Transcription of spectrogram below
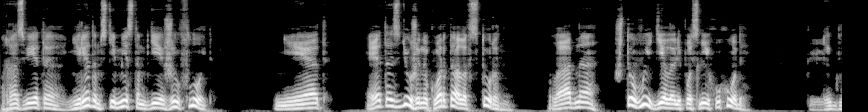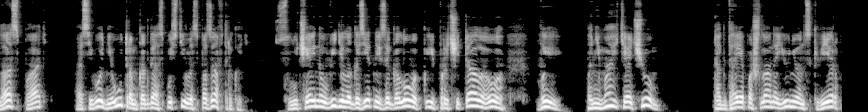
Разве это не рядом с тем местом, где жил Флойд? Нет, это с дюжину кварталов в сторону. Ладно, что вы делали после их ухода? Легла спать, а сегодня утром, когда спустилась позавтракать, случайно увидела газетный заголовок и прочитала, о, вы Понимаете, о чем? Тогда я пошла на Юнион-сквер,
